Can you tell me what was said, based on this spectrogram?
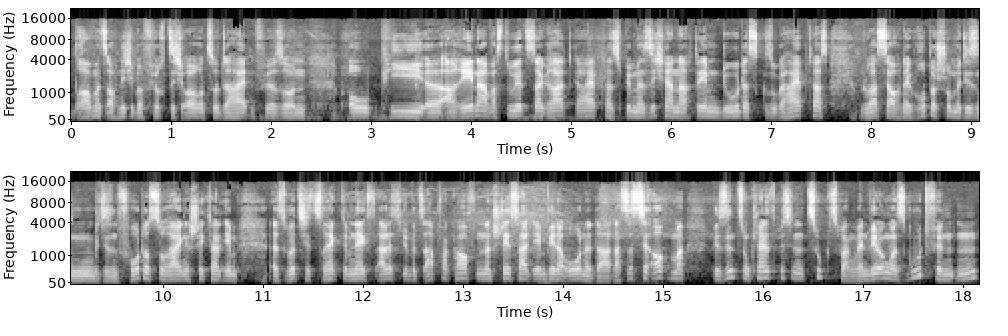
brauchen wir uns auch nicht über 40 Euro zu unterhalten für so ein OP äh, Arena, was du jetzt da gerade gehypt hast. Ich bin mir sicher, nachdem du das so gehypt hast, und du hast ja auch in der Gruppe schon mit diesen, mit diesen Fotos so reingeschickt, halt eben, es wird sich jetzt direkt demnächst alles übelst abverkaufen und dann stehst du halt eben wieder ohne da. Das ist ja auch mal, wir sind so ein kleines bisschen in Zugzwang. Wenn wir irgendwas gut finden,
